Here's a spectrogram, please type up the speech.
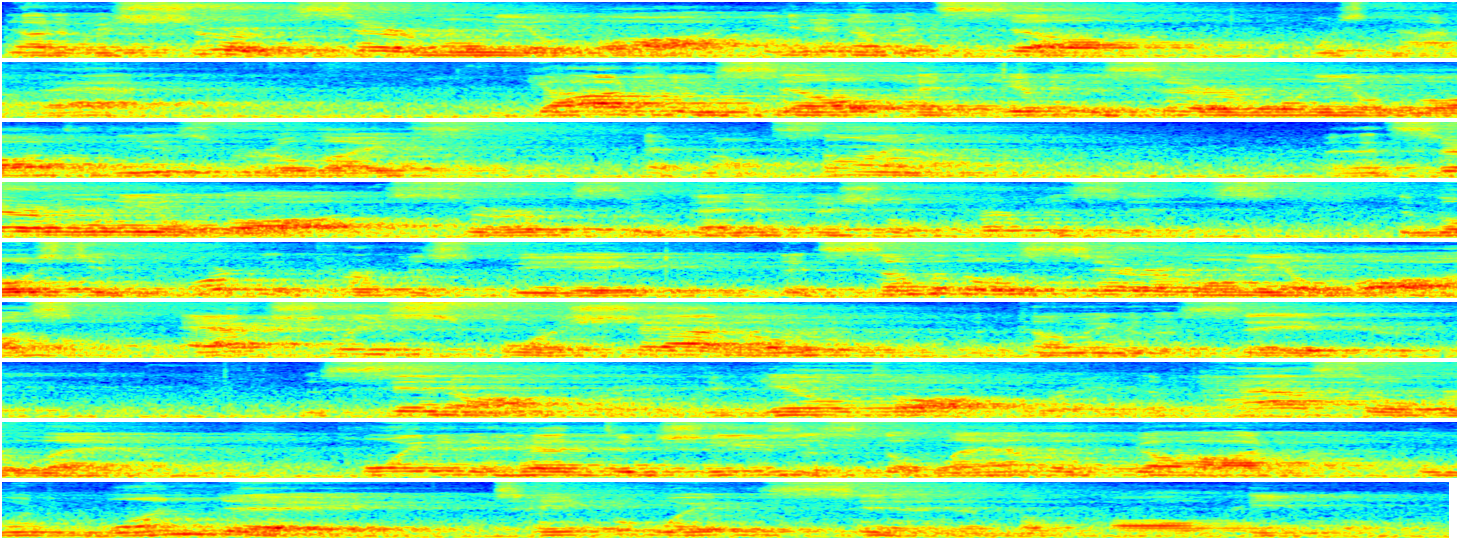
Now, to be sure, the ceremonial law in and of itself was not bad. God Himself had given the ceremonial law to the Israelites at Mount Sinai. And that ceremonial law served some beneficial purposes. The most important purpose being that some of those ceremonial laws actually foreshadowed the coming of the Savior. The sin offering, the guilt offering, the Passover lamb pointed ahead to Jesus, the Lamb of God, who would one day take away the sin of all people.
